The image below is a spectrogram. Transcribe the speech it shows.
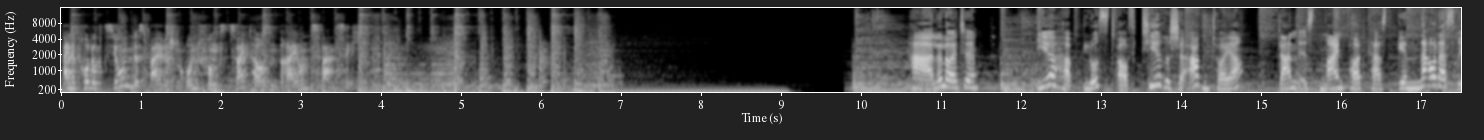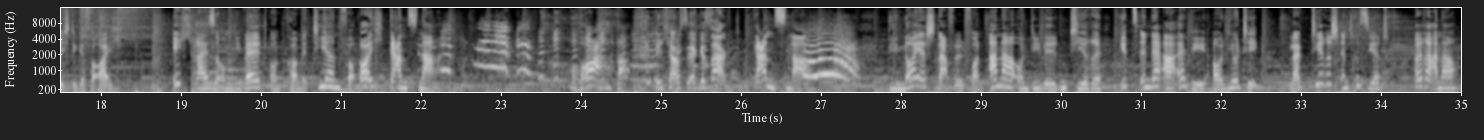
Eine Produktion des Bayerischen Rundfunks 2023. Hallo Leute! Ihr habt Lust auf tierische Abenteuer? Dann ist mein Podcast genau das Richtige für euch. Ich reise um die Welt und komme Tieren für euch ganz nah. Ich hab's ja gesagt, ganz nah. Die neue Staffel von Anna und die wilden Tiere gibt's in der ARD Audiothek. Bleibt tierisch interessiert, eure Anna.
